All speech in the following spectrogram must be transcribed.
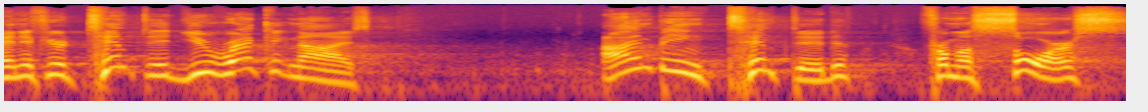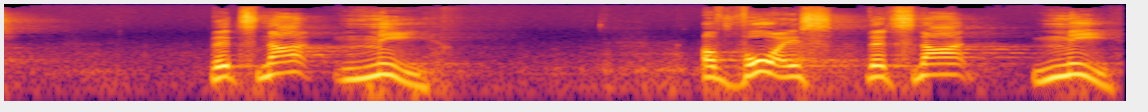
and if you're tempted, you recognize I'm being tempted from a source that's not me, a voice that's not me.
